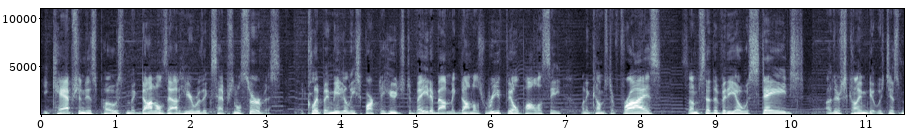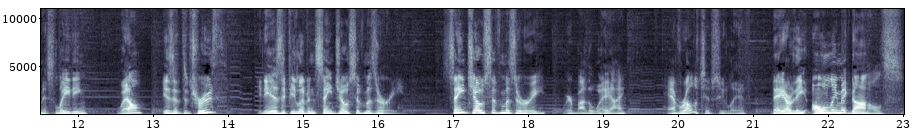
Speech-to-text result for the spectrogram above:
He captioned his post, McDonald's out here with exceptional service. The clip immediately sparked a huge debate about McDonald's refill policy when it comes to fries. Some said the video was staged, others claimed it was just misleading. Well, is it the truth? It is if you live in St. Joseph, Missouri. St. Joseph, Missouri, where, by the way, I have relatives who live, they are the only McDonald's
